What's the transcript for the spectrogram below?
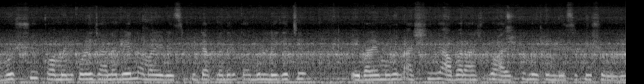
অবশ্যই কমেন্ট করে জানাবেন আমার এই রেসিপিটা আপনাদের কেমন লেগেছে। এবারের মতন আসি, আবার আসব আরেকটু নতুন রেসিপির সঙ্গে।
